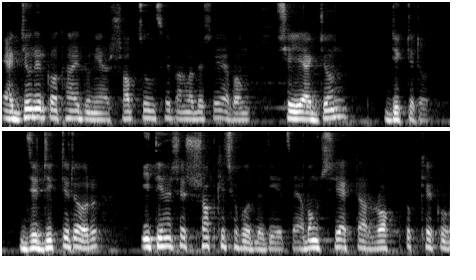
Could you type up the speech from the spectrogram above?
একজনের কথায় দুনিয়ার সব চলছে বাংলাদেশে এবং সেই একজন ডিকটেটর যে ডিকটেটর ইতিহাসের সব কিছু বদলে দিয়েছে এবং সে একটা রক্তক্ষেকও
